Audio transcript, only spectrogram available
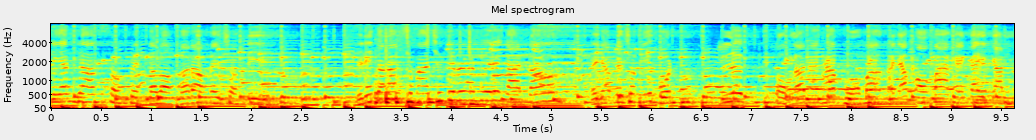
เรียนครับส่งเป็นกระลอกกระรำในช่องดีเดี๋ยนี้ต้อนรับสมาชิกที่เริ่มด้วยกันเนาะนะครับในช่องนี้ฝนเลิกตกแล้วนะครับผมมาขยับออกมาไกลๆกัน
